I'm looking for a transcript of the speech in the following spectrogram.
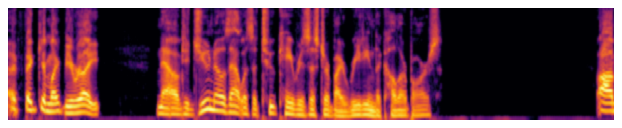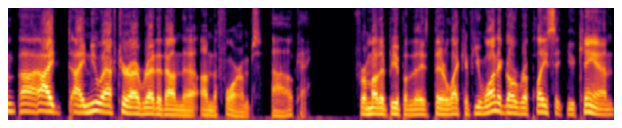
I think you might be right. Now, Um, did you know that was a 2K resistor by reading the color bars? Um, uh, I I knew after I read it on the on the forums Ah, okay. from other people. They they're like, if you want to go replace it, you can.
